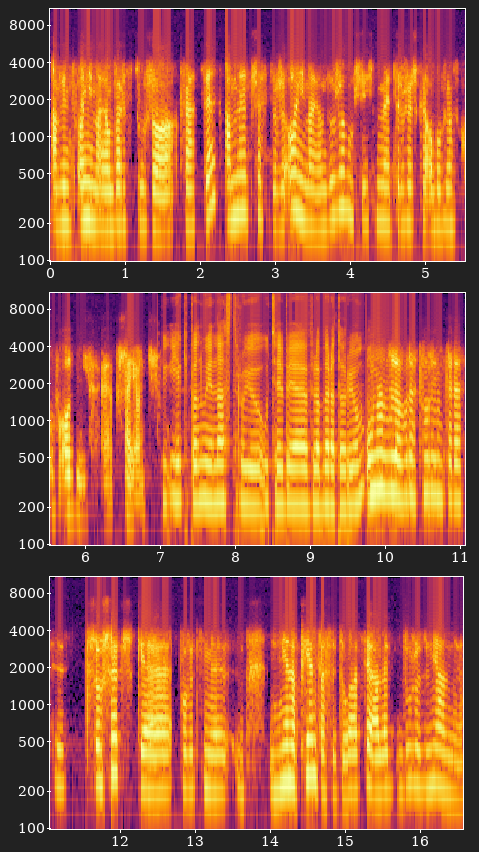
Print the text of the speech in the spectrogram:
A więc oni mają bardzo dużo pracy, a my przez to, że oni mają dużo, musieliśmy troszeczkę obowiązków od nich e, przejąć. Jaki panuje nastrój u Ciebie w laboratorium? U nas w laboratorium teraz jest troszeczkę, powiedzmy, nie napięta sytuacja, ale dużo zmiany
